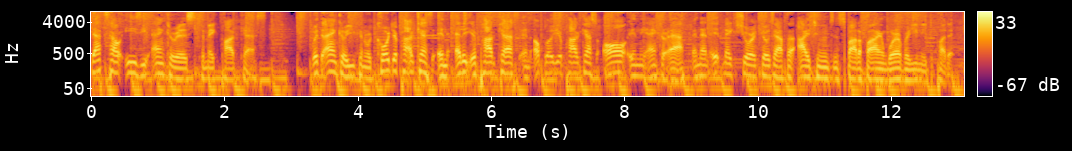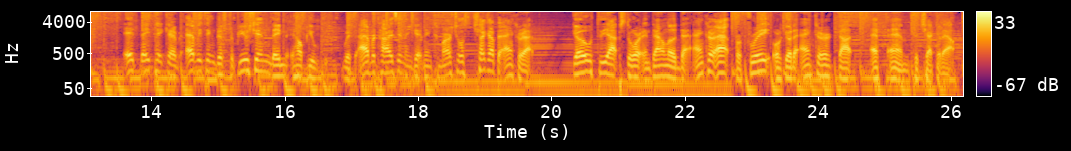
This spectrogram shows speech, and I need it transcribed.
That's how easy Anchor is to make podcasts. With Anchor, you can record your podcast and edit your podcast and upload your podcast all in the Anchor app, and then it makes sure it goes out to iTunes and Spotify and wherever you need to put it. It, they take care of everything distribution. They help you with advertising and getting in commercials. Check out the Anchor app. Go to the App Store and download the Anchor app for free or go to anchor.fm to check it out.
